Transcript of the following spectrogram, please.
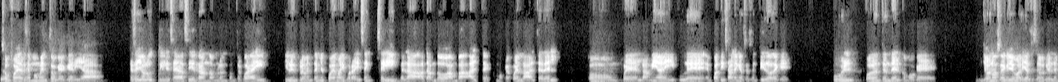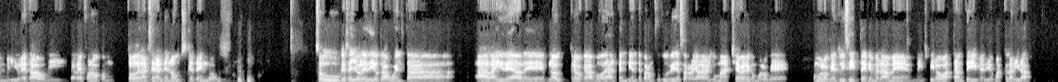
Eso Ya. fue ese momento que quería, qué sé yo, lo utilicé así random, lo encontré por ahí y lo implementé en el poema y por ahí se- seguí, ¿verdad? Atando ambas artes, como que fue la arte de él con pues la mía y pude empatizar en ese sentido de que, cool, puedo entender como que yo no sé qué yo haría si se me pierden mi libreta o mi teléfono con todo el arsenal de notes que tengo. So, qué sé yo, le di otra vuelta a la idea de blog. Creo que la puedo dejar pendiente para un futuro y desarrollar algo más chévere como lo que, como lo que tú hiciste, que en verdad me, me inspiró bastante y me dio más claridad.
